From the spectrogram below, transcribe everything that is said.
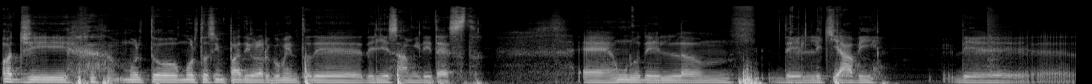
Oggi molto, molto simpatico l'argomento de, degli esami, dei test. È uno del, delle chiavi del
